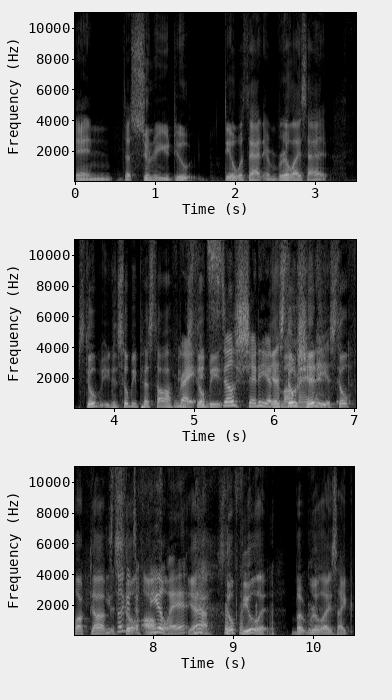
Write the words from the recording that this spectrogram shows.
And the sooner you do deal with that and realize that, still you can still be pissed off. You Right. still it's be still shitty yeah, it's still shitty. It's still fucked up. You it's still get still to feel awful. it. Yeah, still feel it. But realize like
